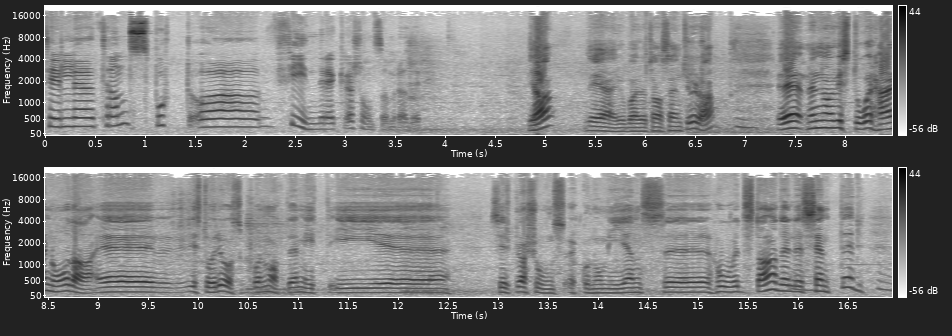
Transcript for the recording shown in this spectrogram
til eh, transport og fine rekreasjonsområder. Ja, det er jo bare å ta seg en tur, da. Mm. Eh, men når vi står her nå, da. Eh, vi står jo også på en måte midt i eh, sirkulasjonsøkonomiens eh, hovedstad, eller mm. senter. Mm.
